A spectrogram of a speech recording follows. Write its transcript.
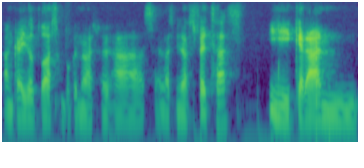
han caído todas un poco en las, en las mismas fechas y que eran,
